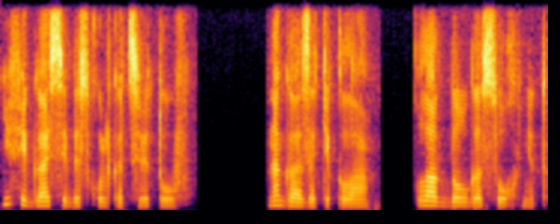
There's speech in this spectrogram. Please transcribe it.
Нифига себе, сколько цветов. Нога затекла. Лак долго сохнет.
